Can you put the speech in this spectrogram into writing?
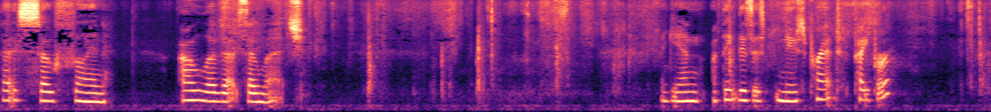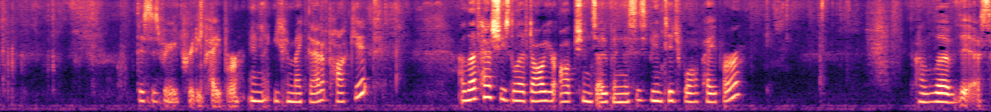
That is so fun. I love that so much. Again, I think this is newsprint paper. This is very pretty paper, and you can make that a pocket. I love how she's left all your options open. This is vintage wallpaper. I love this.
